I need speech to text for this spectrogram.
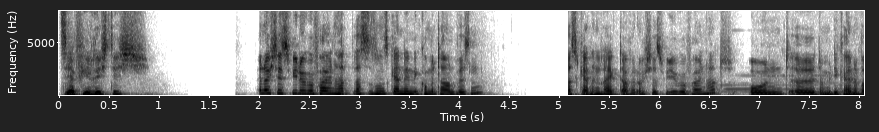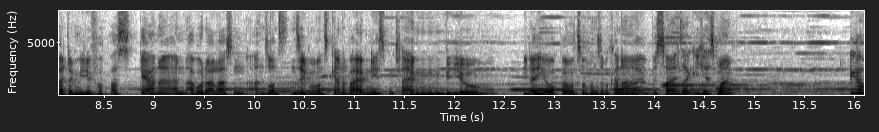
sehr viel richtig. Wenn euch das Video gefallen hat, lasst es uns gerne in den Kommentaren wissen. Lasst gerne ein Like da, wenn euch das Video gefallen hat. Und äh, damit ihr keine weiteren Videos verpasst, gerne ein Abo da lassen. Ansonsten sehen wir uns gerne bei einem nächsten kleinen Video. Wieder hier auch bei uns auf unserem Kanal. Bis dahin sage ich erstmal. Finger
